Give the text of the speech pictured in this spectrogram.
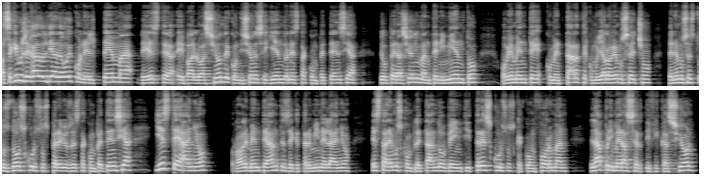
Hasta aquí hemos llegado el día de hoy con el tema de esta evaluación de condiciones siguiendo en esta competencia de operación y mantenimiento. Obviamente, comentarte, como ya lo habíamos hecho, tenemos estos dos cursos previos de esta competencia y este año, probablemente antes de que termine el año, estaremos completando 23 cursos que conforman la primera certificación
